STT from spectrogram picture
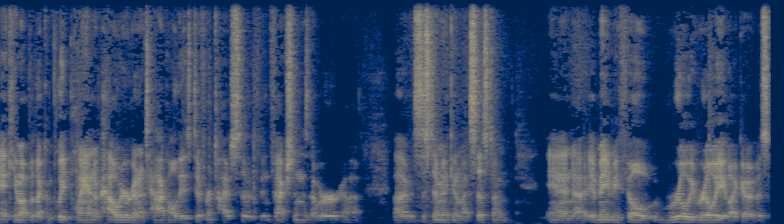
and came up with a complete plan of how we were going to tackle all these different types of infections that were uh, uh, systemic in my system. And uh, it made me feel really, really like I was,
